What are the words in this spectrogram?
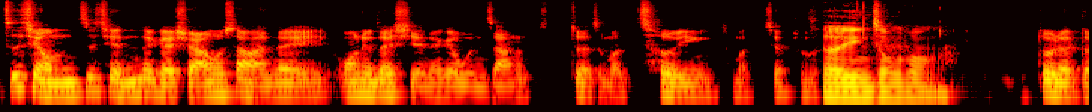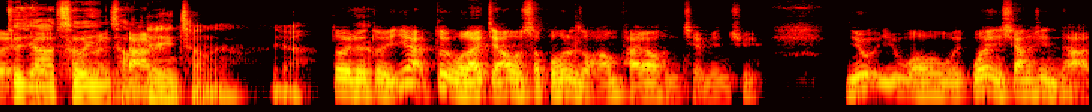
之前我们之前那个小人物上海在王六在写那个文章，叫什么策应什么叫什么策应中锋啊，对对对，最佳策应长策应长的，yeah，对对对呀，yeah, 对我来讲，我 support 那种好像排到很前面去，因为我我我很相信他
